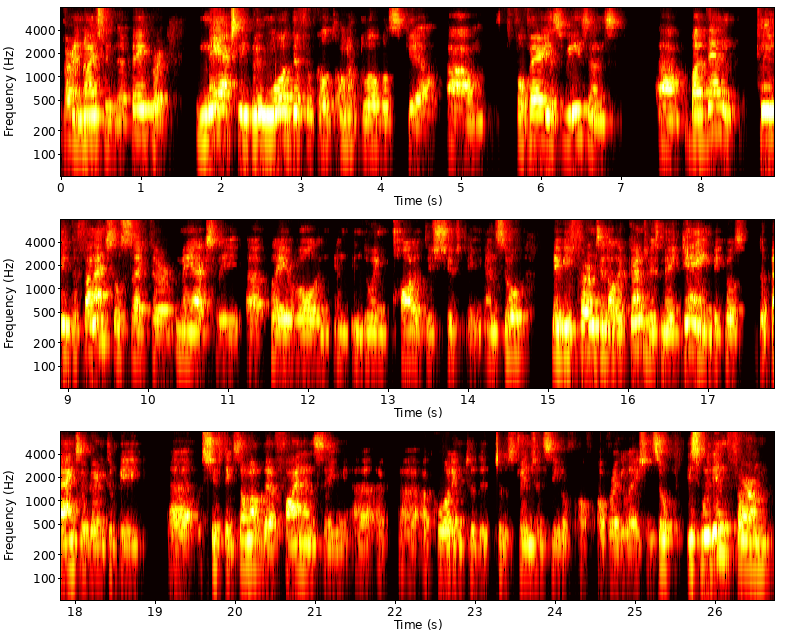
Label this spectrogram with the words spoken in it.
very nicely in their paper, may actually be more difficult on a global scale um, for various reasons. Uh, but then clearly the financial sector may actually uh, play a role in, in, in, doing part of this shifting. And so maybe firms in other countries may gain because the banks are going to be uh, shifting some of their financing uh, uh according to the to the stringency of, of, of regulation. So this within firm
